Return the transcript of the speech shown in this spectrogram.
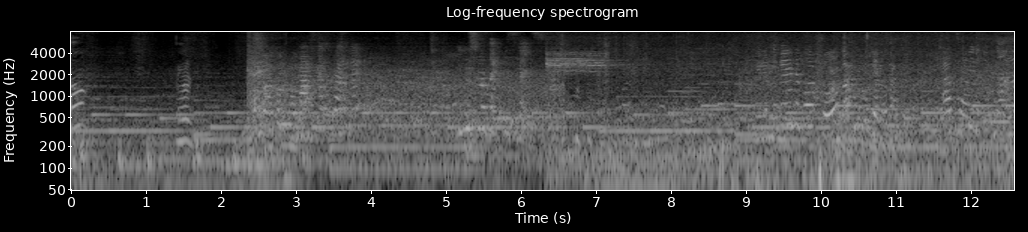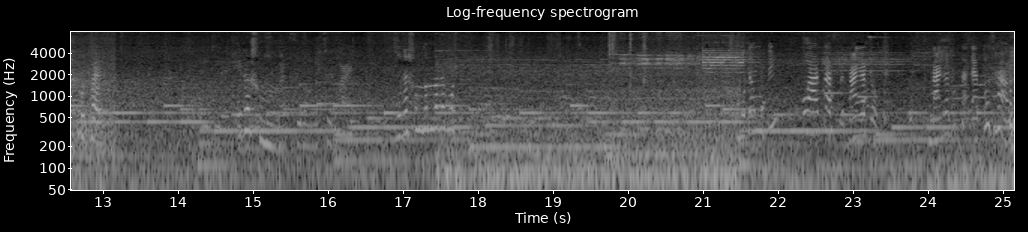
তো? কোথায়? এটা সুন্দর এটা সুন্দর নালে মোটামুটি ও আরেকটা আছে নাগাটক। নাগাটকটা এত ঝাল।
